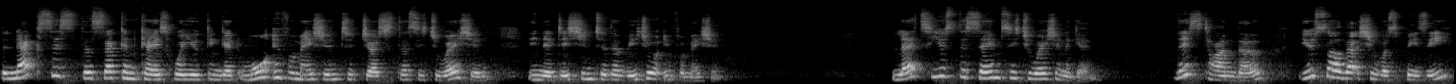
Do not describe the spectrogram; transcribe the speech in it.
The next is the second case where you can get more information to judge the situation in addition to the visual information. Let's use the same situation again. This time, though, you saw that she was busy,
